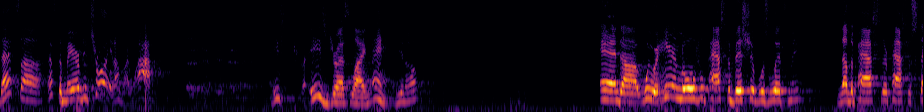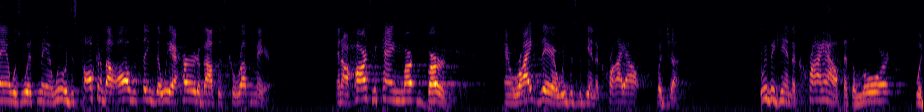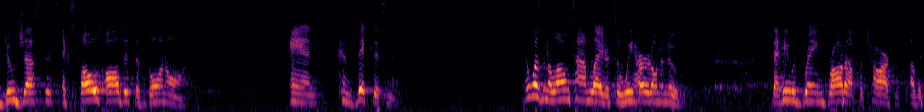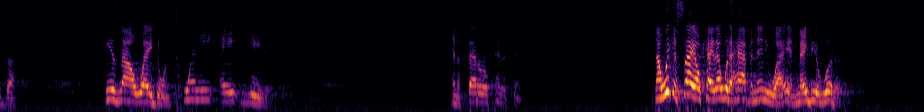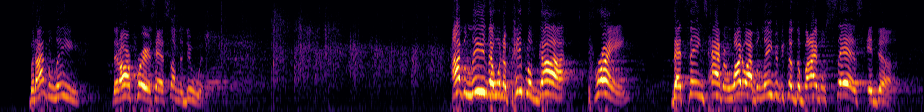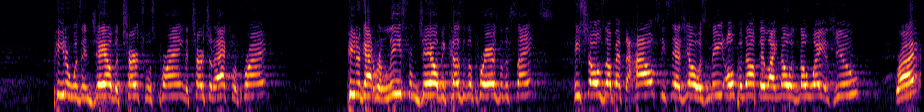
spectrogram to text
that's, uh, that's the mayor of Detroit. I was like, wow. He's, he's dressed like, man, you know. And uh, we were here in Louisville. Pastor Bishop was with me. Another pastor, Pastor Stan, was with me. And we were just talking about all the things that we had heard about this corrupt mayor. And our hearts became burdened. And right there, we just began to cry out for justice. We began to cry out that the Lord would do justice, expose all this that's going on, and convict this man. And it wasn't a long time later till we heard on the news that he was being brought up for charges of injustice. He is now away doing 28 years in a federal penitentiary. Now, we could say, okay, that would have happened anyway, and maybe it would have. But I believe that our prayers had something to do with it. I believe that when the people of God pray, that things happen. Why do I believe it? Because the Bible says it does. Peter was in jail. The church was praying. The church of the Acts were praying. Peter got released from jail because of the prayers of the saints. He shows up at the house. He says, Yo, it's me. Open up. They're like, No, it's no way. It's you. Right?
